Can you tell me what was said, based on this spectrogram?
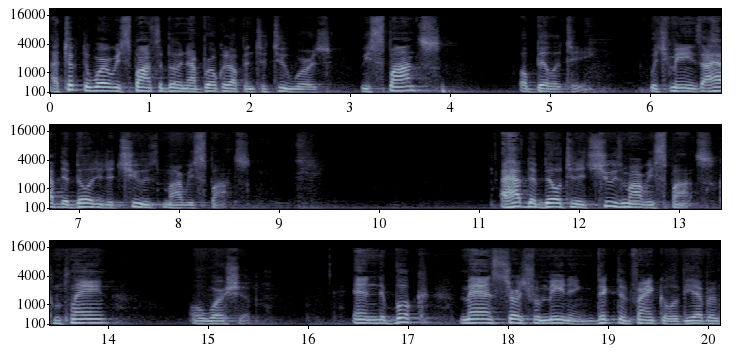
I took the word responsibility and I broke it up into two words response, ability, which means I have the ability to choose my response. I have the ability to choose my response complain or worship. In the book Man's Search for Meaning, Viktor Frankl, if you ever,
